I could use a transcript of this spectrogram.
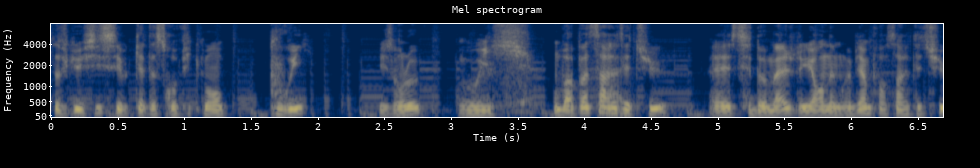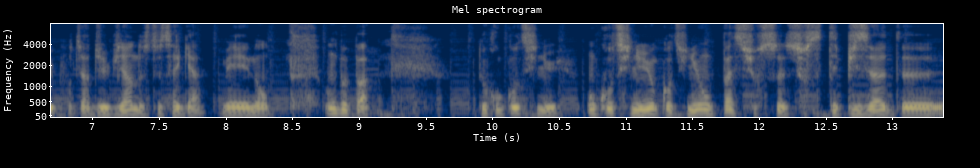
sauf que ici c'est catastrophiquement pourri disons-le Oui. on va pas s'arrêter Ouais. dessus c'est dommage d'ailleurs on aimerait bien pouvoir s'arrêter dessus pour dire du bien de cette saga mais non on ne peut pas donc on continue on continue on continue on passe sur ce sur cet épisode euh,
